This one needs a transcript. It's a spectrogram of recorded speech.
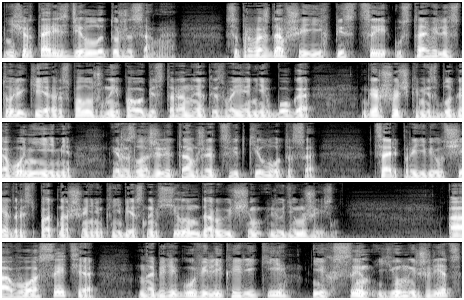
Нефертари сделала то же самое. Сопровождавшие их песцы уставили столики, расположенные по обе стороны от изваяния Бога, горшочками с благовониями, и разложили там же цветки лотоса. Царь проявил щедрость по отношению к небесным силам, дарующим людям жизнь. А в Уасете, на берегу Великой реки, их сын, юный жрец,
